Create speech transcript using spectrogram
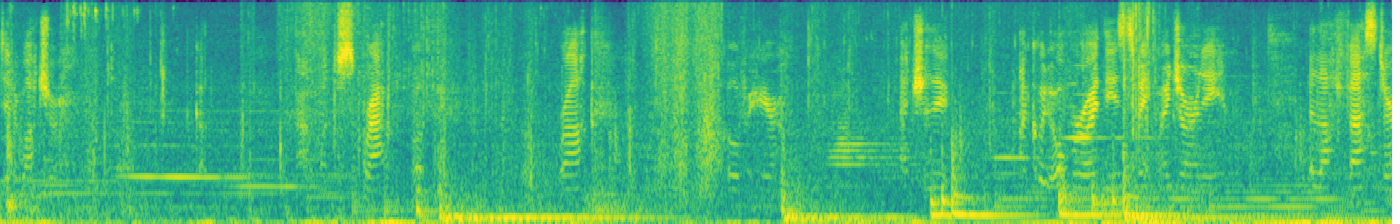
Did a watcher. Got not much scrap, but rock. Go over here. Actually, I could override these to make my journey a lot faster.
